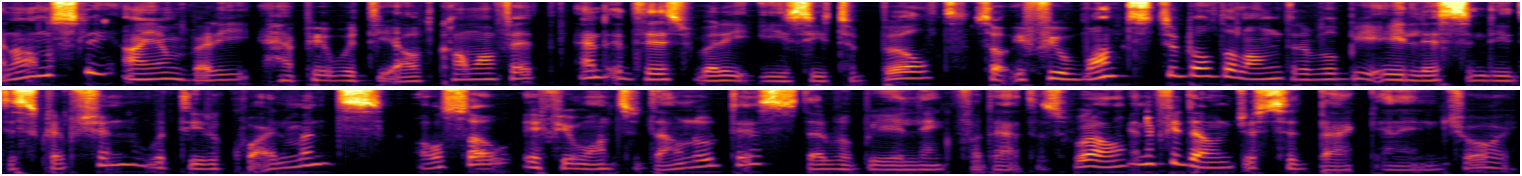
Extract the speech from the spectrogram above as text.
and honestly I am very happy with the outcome of it and it is very easy to build. So if you want to build along there will be a list in the description with the requirements also, if you want to download this, there will be a link for that as well. And if you don't, just sit back and enjoy.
